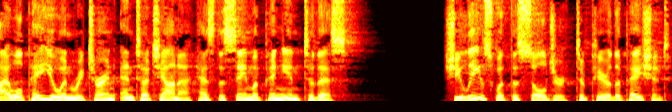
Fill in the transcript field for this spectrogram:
I will pay you in return and Tatiana has the same opinion to this. She leaves with the soldier to peer the patient.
